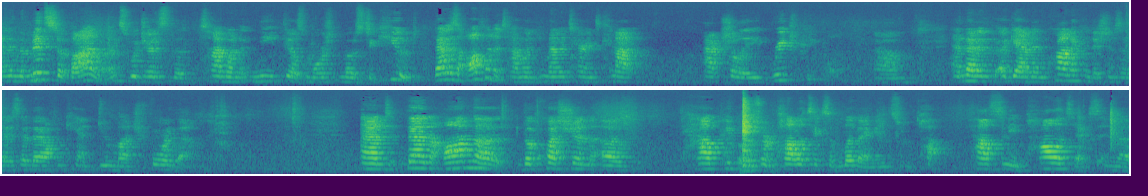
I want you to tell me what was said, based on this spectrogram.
And in the midst of violence, which is the time when need feels more, most acute, that is often a time when humanitarians cannot actually reach people. Um, and then in, again, in chronic conditions, as I said, they often can't do much for them. And then on the, the question of how people, sort of politics of living and sort of po Palestinian politics in, the,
